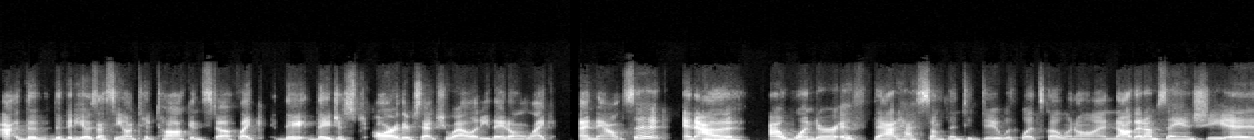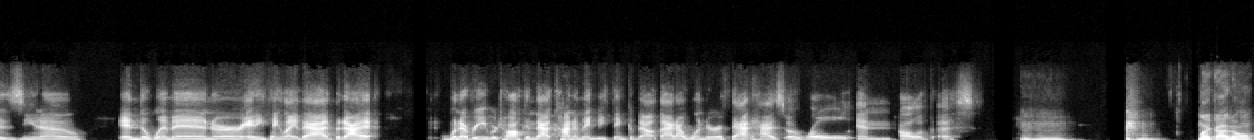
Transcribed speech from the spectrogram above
I, the the videos I see on TikTok and stuff like they they just are their sexuality. They don't like announce it and mm-hmm. I I wonder if that has something to do with what's going on. Not that I'm saying she is, you know, into women or anything like that, but I, whenever you were talking, that kind of made me think about that. I wonder if that has a role in all of this. Mm-hmm. like, I don't,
